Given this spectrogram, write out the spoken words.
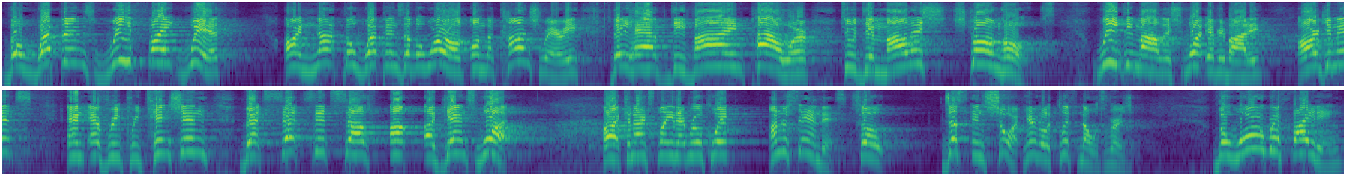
The weapons we fight with are not the weapons of the world. On the contrary, they have divine power to demolish strongholds. We demolish what, everybody? Arguments, and every pretension that sets itself up against what? All right, can I explain that real quick? Understand this. So, just in short, here go the Cliff Notes version. The war we're fighting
